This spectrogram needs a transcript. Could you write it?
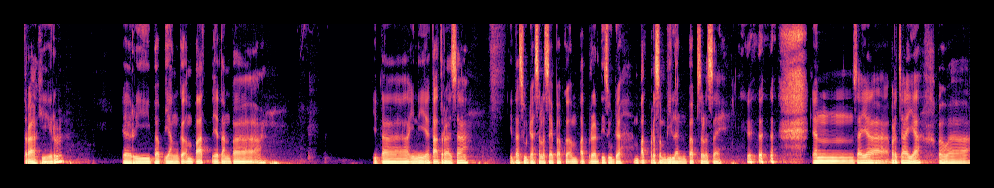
terakhir dari bab yang keempat ya tanpa kita ini ya tak terasa kita sudah selesai bab keempat berarti sudah empat per sembilan bab selesai Dan saya percaya bahwa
